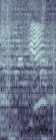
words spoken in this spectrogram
on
